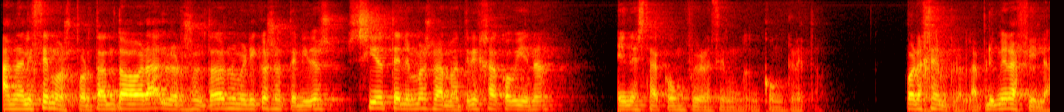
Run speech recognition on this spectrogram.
Analicemos, por tanto, ahora los resultados numéricos obtenidos si obtenemos la matriz jacobiana en esta configuración en concreto. Por ejemplo, la primera fila,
